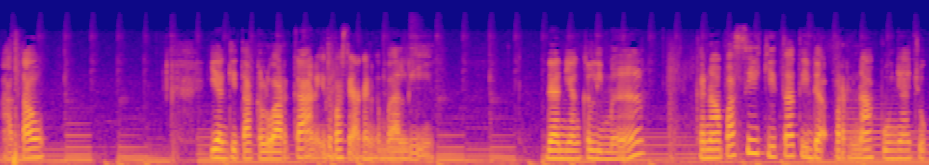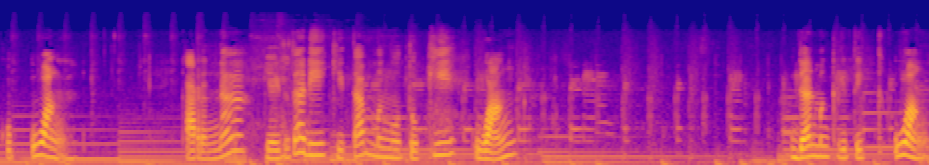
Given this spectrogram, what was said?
atau yang kita keluarkan itu pasti akan kembali. Dan yang kelima, kenapa sih kita tidak pernah punya cukup uang? Karena yaitu tadi kita mengutuki uang dan mengkritik uang.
